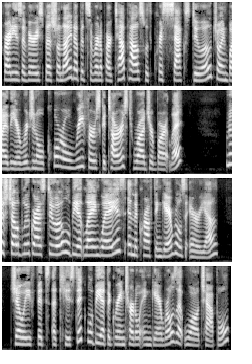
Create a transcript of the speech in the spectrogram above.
Friday is a very special night up at Severna Park Tap House with Chris Sax Duo, joined by the original Coral Reefers guitarist Roger Bartlett. Jaw Bluegrass Duo will be at Langways in the Crofton Gambrills area. Joey Fitz Acoustic will be at the Green Turtle in Gambrills at Waugh Chapel.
